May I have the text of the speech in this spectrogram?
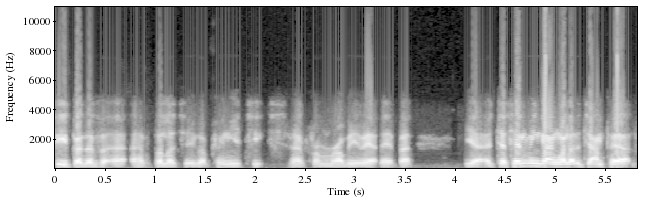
fair bit of uh, ability. I've got plenty of texts uh, from Robbie about that, but yeah, it just hadn't been going well at the jump outs,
